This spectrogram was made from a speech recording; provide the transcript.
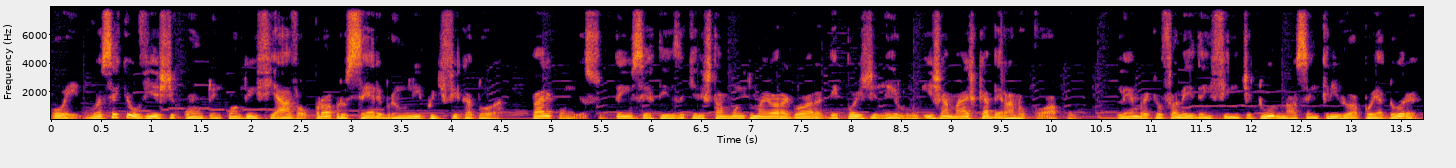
Oi, você que ouvia este conto enquanto enfiava o próprio cérebro em um liquidificador. Pare com isso, tenho certeza que ele está muito maior agora, depois de lê-lo, e jamais caberá no copo. Lembra que eu falei da Infinity Tour, nossa incrível apoiadora?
